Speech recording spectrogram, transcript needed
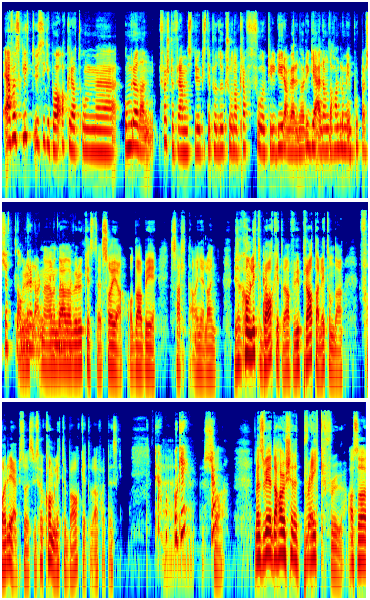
Jeg er faktisk litt usikker på akkurat om uh, områdene først og fremst brukes til produksjon av kraftfôr til dyrene vi har i Norge, eller om det handler om import av kjøtt til andre land. Nei, men da, da det brukes til soya, og da blir solgt til andre land. Vi skal komme litt tilbake til det, for vi prata litt om det forrige episode, så vi skal komme litt tilbake til det, faktisk. Ja, OK. Så Mens vi, det har jo skjedd et breakthrough. Altså,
